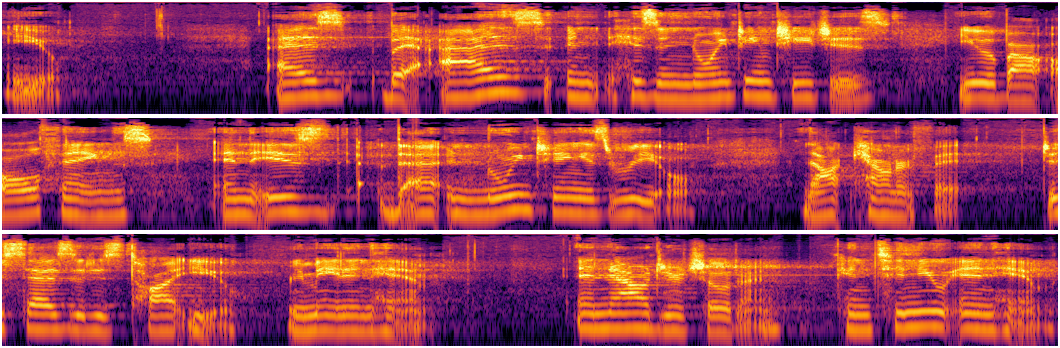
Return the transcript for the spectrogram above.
you. As, but as his anointing teaches you about all things, and is that anointing is real, not counterfeit just as it is taught you. Remain in him. And now, dear children, continue in him,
